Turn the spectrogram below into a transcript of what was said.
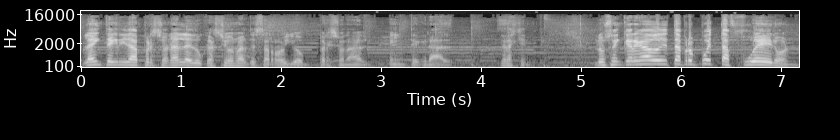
la integridad personal, la educación o al desarrollo personal e integral de la gente. Los encargados de esta propuesta fueron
